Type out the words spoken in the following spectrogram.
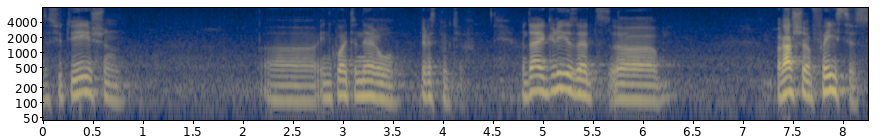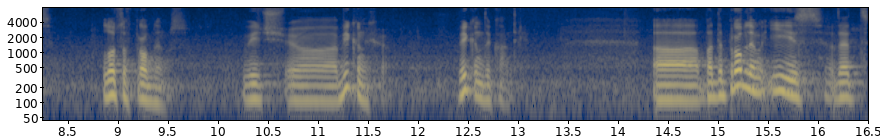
the situation uh, in quite a narrow perspective. And I agree that uh, Russia faces lots of problems which uh, weaken her, weaken the country. but the problem is that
